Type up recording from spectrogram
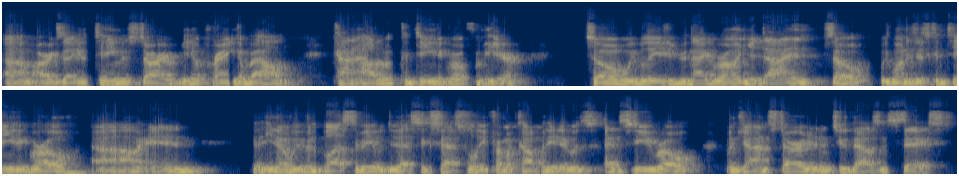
um, our executive team, and start, you know, praying about kind of how to continue to grow from here. So we believe if you're not growing, you're dying. So we want to just continue to grow. Uh, and, you know, we've been blessed to be able to do that successfully from a company that was at zero when John started in 2006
